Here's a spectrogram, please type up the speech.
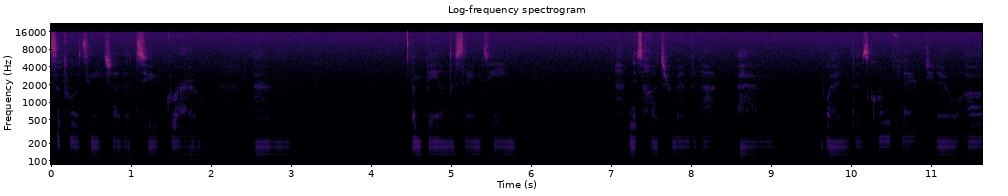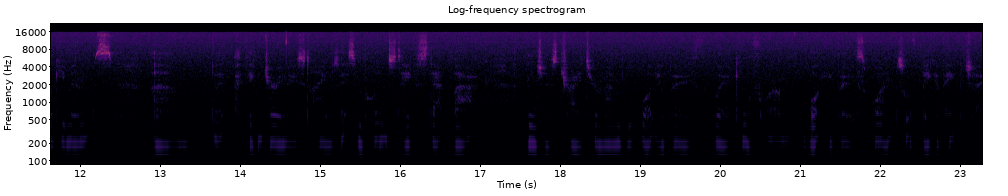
supporting each other to grow um, and be on the same team. And it's hard to remember that um, when there's conflict, you know, or arguments. Um, but I think during those times it's important to take a step back and just try to remember what you're both working for and what you both want, sort of bigger picture,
